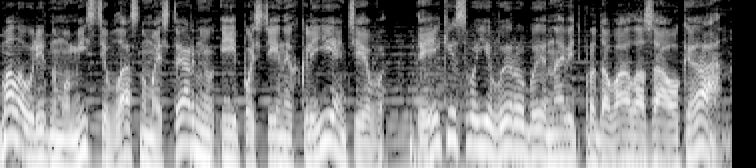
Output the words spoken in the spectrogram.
Мала у рідному місті власну майстерню і постійних клієнтів. Деякі свої вироби навіть продавала за океан.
